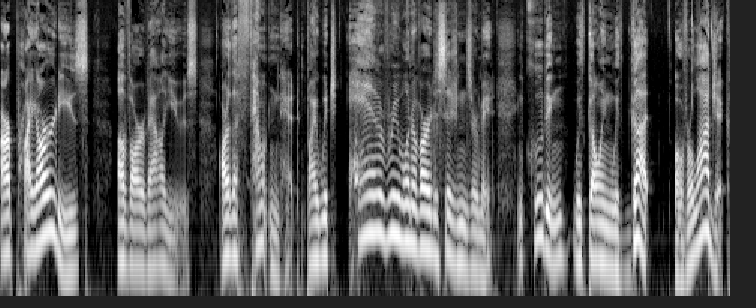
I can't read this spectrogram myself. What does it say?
Our priorities of our values are the fountainhead by which every one of our decisions are made, including with going with gut over logic.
